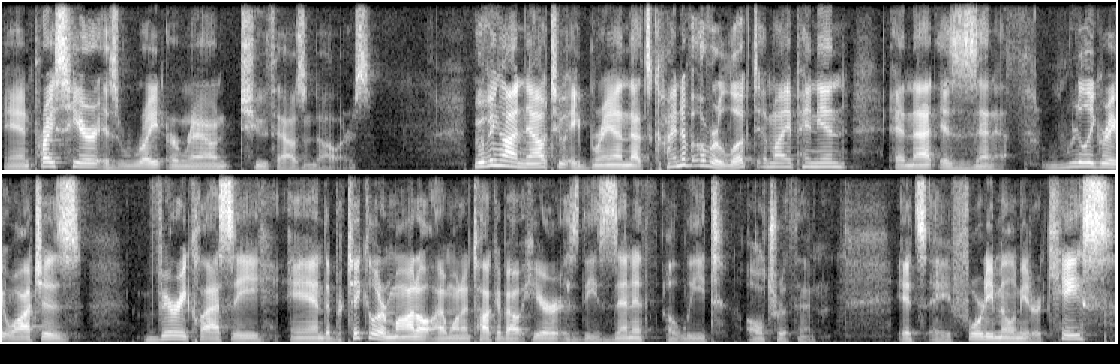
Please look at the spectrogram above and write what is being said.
and price here is right around $2,000. Moving on now to a brand that's kind of overlooked in my opinion, and that is Zenith. Really great watches, very classy, and the particular model I want to talk about here is the Zenith Elite Ultra Thin. It's a 40 millimeter case,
